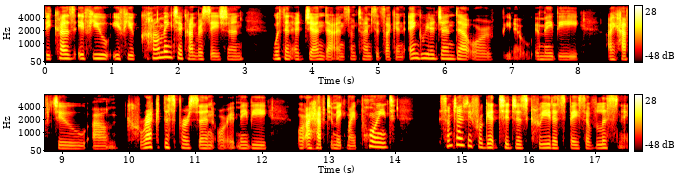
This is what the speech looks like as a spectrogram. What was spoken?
because if you if you coming to a conversation with an agenda, and sometimes it's like an angry agenda, or you know, it may be I have to um, correct this person, or it may be, or I have to make my point sometimes we forget to just create a space of listening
